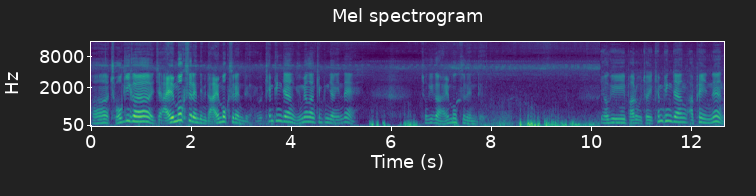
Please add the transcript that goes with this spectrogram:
아 저기가 이제 알먹스랜드입니다. 알먹스랜드. 캠핑장 유명한 캠핑장인데 저기가 알먹스랜드. 여기 바로 저희 캠핑장 앞에 있는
